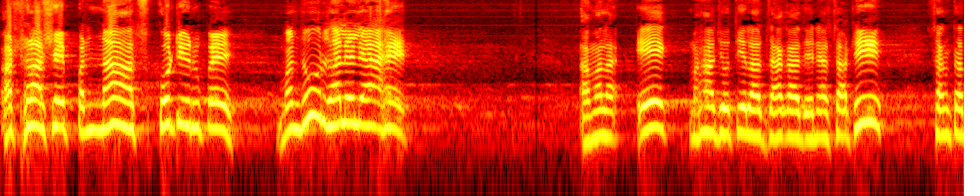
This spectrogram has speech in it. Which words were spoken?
अठराशे पन्नास कोटी रुपये मंजूर झालेले आहेत. आम्हाला एक महाज्योतीला जागा देण्यासाठी सांगतात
